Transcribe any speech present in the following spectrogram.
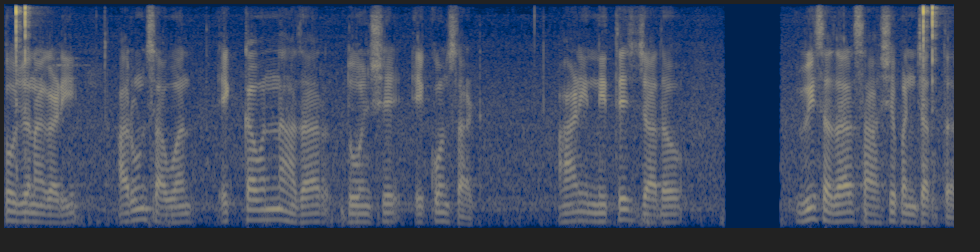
बहुजन आघाडी अरुण सावंत एक्कावन्न हजार दोनशे एकोणसाठ. आणि नितेश जाधव वीस हजार सहाशे पंच्याहत्तर.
